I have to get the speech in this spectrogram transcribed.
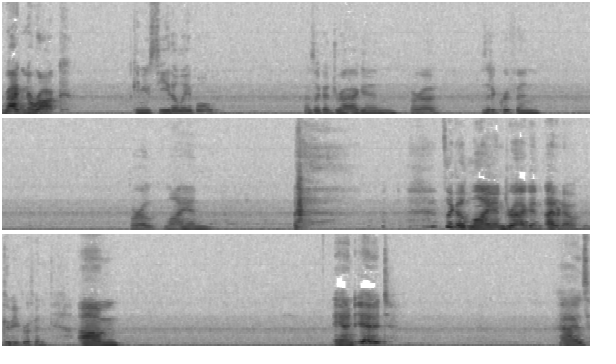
Ragnarok. Can you see the label? It has like a dragon or a is it a griffin? Or a lion? it's like a lion dragon. I don't know. It could be a griffin. Um, and it has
